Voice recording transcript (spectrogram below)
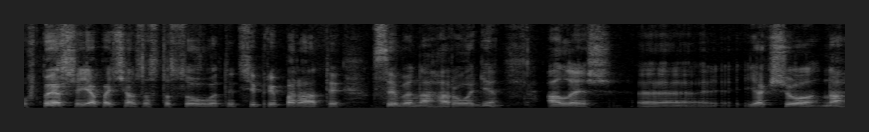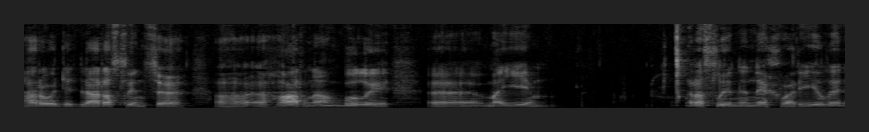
вперше я почав застосовувати ці препарати в себе на городі, але ж Е, якщо на городі для рослин це га- гарно були е, мої рослини не хворіли,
